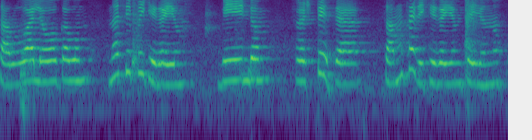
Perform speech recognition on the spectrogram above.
സർവലോകവും നശിപ്പിക്കുകയും വീണ്ടും സൃഷ്ടിച്ച് സംഹരിക്കുകയും ചെയ്യുന്നു.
